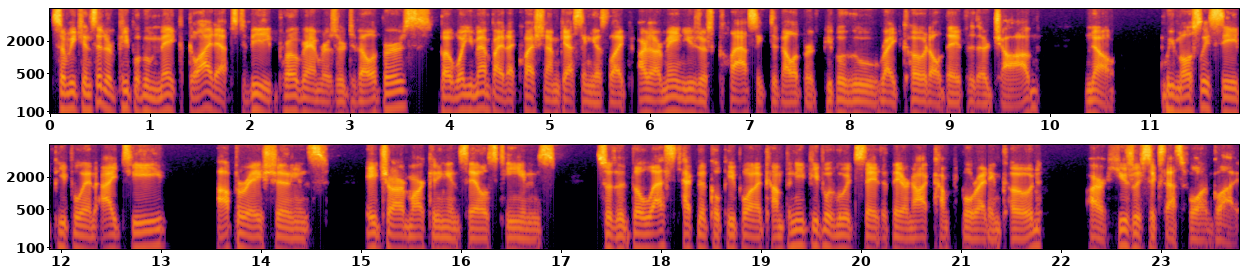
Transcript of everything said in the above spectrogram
So we consider people who make Glide apps to be programmers or developers. But what you meant by that question, I'm guessing, is like, are our main users classic developers, people who write code all day for their job? No. We mostly see people in IT, operations, HR, marketing, and sales teams. So that the less technical people in a company, people who would say that they are not comfortable writing code, are hugely successful on Glide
